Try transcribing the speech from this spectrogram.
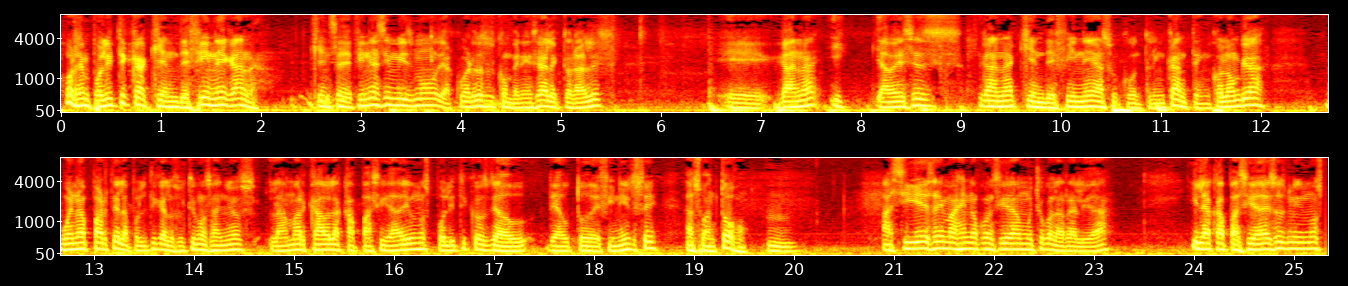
Jorge, en política quien define gana. Quien se define a sí mismo de acuerdo a sus conveniencias electorales eh, gana y, y a veces gana quien define a su contrincante. En Colombia, buena parte de la política de los últimos años la ha marcado la capacidad de unos políticos de, au- de autodefinirse a su antojo. Así esa imagen no coincide mucho con la realidad y la capacidad de esos mismos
